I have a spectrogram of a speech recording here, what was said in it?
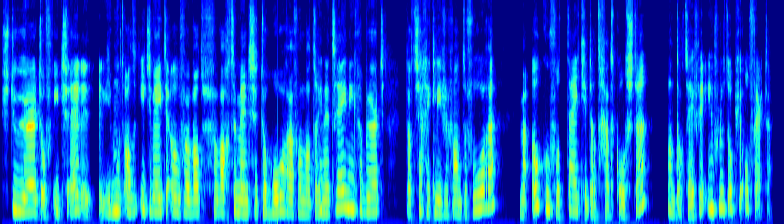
stuurt of iets. Hè, je moet altijd iets weten over wat verwachten mensen te horen van wat er in de training gebeurt. Dat zeg ik liever van tevoren. Maar ook hoeveel tijd je dat gaat kosten, want dat heeft weer invloed op je offerte.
